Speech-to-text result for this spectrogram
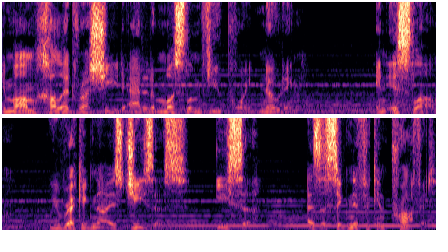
Imam Khaled Rashid added a Muslim viewpoint, noting, In Islam, we recognize Jesus, Isa, as a significant prophet.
